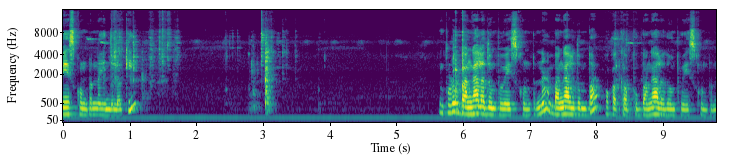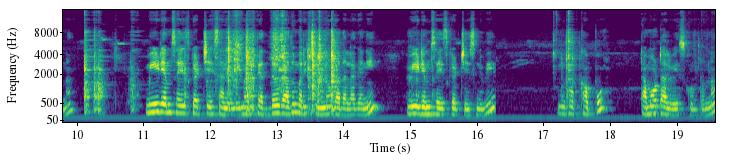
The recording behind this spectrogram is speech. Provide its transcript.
వేసుకుంటున్నా ఇందులోకి. ఇప్పుడు బంగాళదుంప వేసుకుంటున్నా. బంగాళదుంప ఒక కప్పు బంగాళదుంప వేసుకుంటున్నా. మీడియం సైజ్ కట్ చేశానండి. మరి పెద్దవి కాదు మరి చిన్నవి కాదు అలాగని మీడియం సైజ్ కట్ చేసినవి. ఇంకొక కప్పు టమోటాలు వేసుకుంటున్నా.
